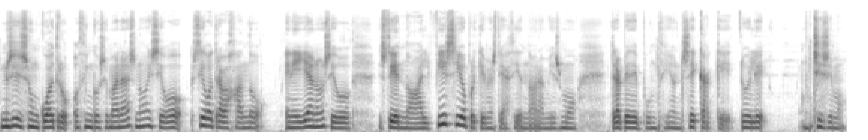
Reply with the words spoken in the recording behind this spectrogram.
no sé si son cuatro o cinco semanas, ¿no? Y sigo, sigo trabajando en ella, ¿no? Sigo, estoy yendo al fisio porque me estoy haciendo ahora mismo terapia de punción seca que duele muchísimo.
